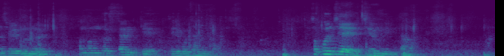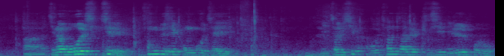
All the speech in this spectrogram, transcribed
질문을 한 번 더 시장님께 드리고자 합니다. 첫 번째 질문입니다. 아, 지난 5월 17일 청주시 공고 제2019 1491호로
